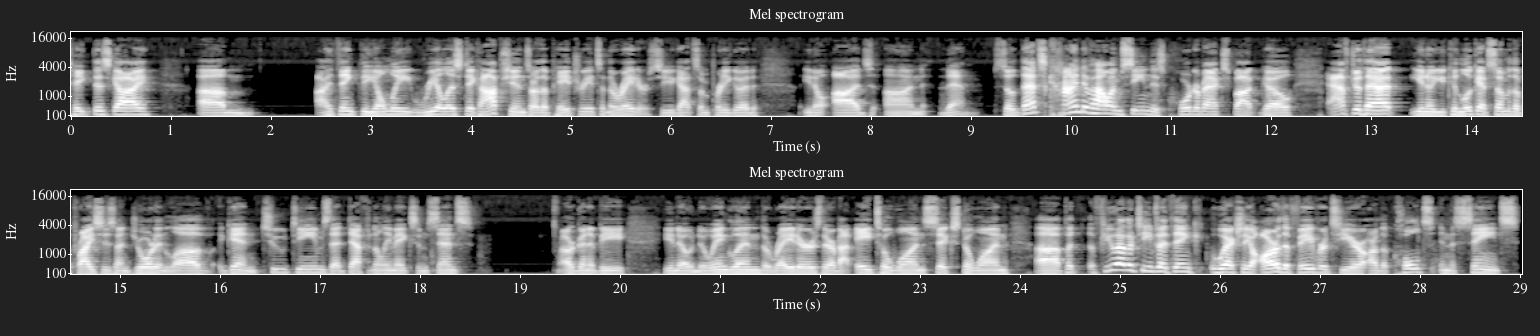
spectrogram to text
take this guy. Um, I think the only realistic options are the Patriots and the Raiders. So you got some pretty good, you know, odds on them. So that's kind of how I'm seeing this quarterback spot go. After that, you know, you can look at some of the prices on Jordan Love. Again, two teams that definitely make some sense are going to be, you know, New England, the Raiders. They're about eight to one, six to one. Uh, but a few other teams I think who actually are the favorites here are the Colts and the Saints.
